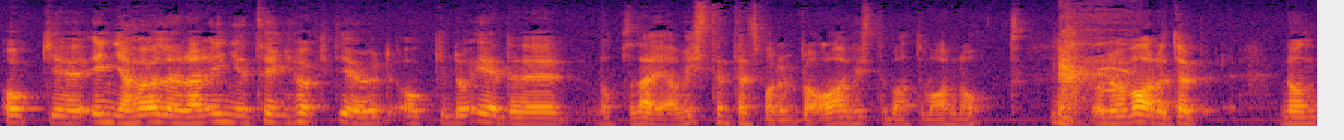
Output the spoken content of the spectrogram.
Och eh, inga hörlurar, ingenting, högt ljud. Och då är det något sådär, jag visste inte ens vad det var, jag visste bara att det var något. Och då var det typ någon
